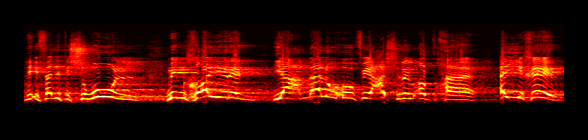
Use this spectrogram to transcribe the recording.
لإفادة الشمول. من خير يعمله في عشر الأضحى. أي خير؟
